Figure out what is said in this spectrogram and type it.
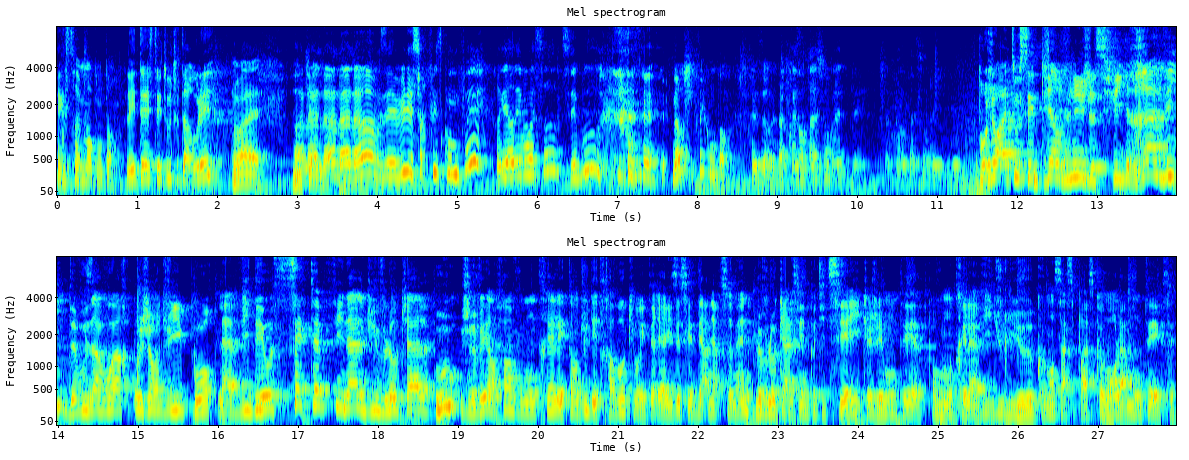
Extrêmement content. Les tests et tout, tout a roulé? Ouais. Oh là là là là, vous avez vu les surprises qu'on me fait? Regardez-moi ça, c'est beau Non, je suis très content, très heureux. La présentation va être belle. La présentation va être belle. Bonjour à tous et bienvenue, je suis ravi de vous avoir aujourd'hui pour la vidéo setup finale du Vlocal où je vais enfin vous montrer l'étendue des travaux qui ont été réalisés ces dernières semaines. Le Vlocal, c'est une petite série que j'ai montée pour vous montrer la vie du lieu, comment ça se passe, comment on l'a monté, etc.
